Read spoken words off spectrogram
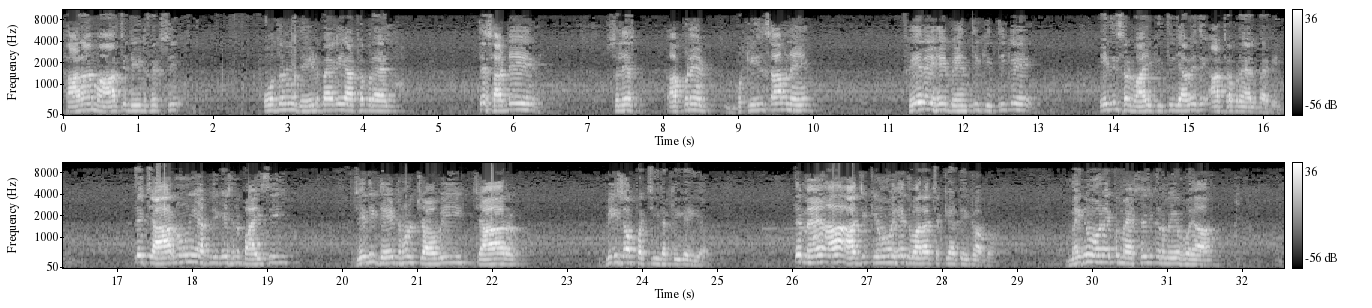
18 ਮਾਰਚ ਡੇਟ ਫਿਕਸ ਸੀ। ਉਦੋਂ ਨੂੰ ਡੇਟ ਪੈ ਗਈ 8 ਅਪ੍ਰੈਲ। ਤੇ ਸਾਡੇ ਸਲੇ ਆਪਣੇ ਵਕੀਲ ਸਾਹਿਬ ਨੇ ਫਿਰ ਇਹ ਬੇਨਤੀ ਕੀਤੀ ਕਿ ਇਹਦੀ ਸੁਣਵਾਈ ਕੀਤੀ ਜਾਵੇ ਤੇ 8 ਅਪ੍ਰੈਲ ਪੈ ਗਈ। ਤੇ 4 ਨੂੰ ਨਹੀਂ ਐਪਲੀਕੇਸ਼ਨ ਪਾਈ ਸੀ, ਜਿਹਦੀ ਡੇਟ ਹੁਣ 24 4 2025 ਰੱਖੀ ਗਈ ਆ। ਤੇ ਮੈਂ ਆ ਅੱਜ ਕਿਉਂ ਇਹ ਦੁਬਾਰਾ ਚੱਕਿਆ ਟੇਕ ਅਪ ਮੈਨੂੰ ਹੁਣ ਇੱਕ ਮੈਸੇਜ ਕਨਵੇ ਹੋਇਆ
